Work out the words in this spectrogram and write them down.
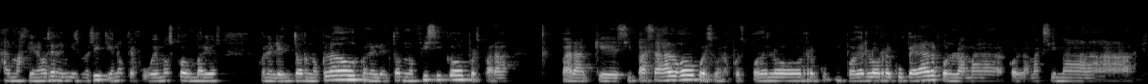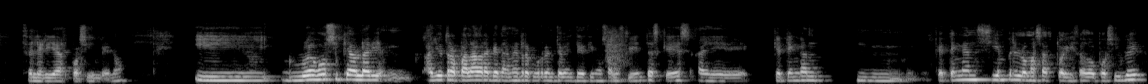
almacenados en el mismo sitio, ¿no? que juguemos con varios, con el entorno cloud, con el entorno físico, pues para para que si pasa algo, pues bueno, pues poderlo, poderlo recuperar con la, con la máxima celeridad posible, ¿no? Y luego sí que hablaría, hay otra palabra que también recurrentemente decimos a los clientes, que es eh, que, tengan, mm, que tengan siempre lo más actualizado posible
